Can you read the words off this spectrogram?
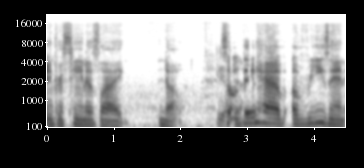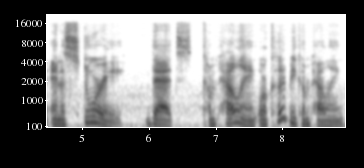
and Kristina's like, no. Yeah. So they have a reason and a story that's compelling or could be compelling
